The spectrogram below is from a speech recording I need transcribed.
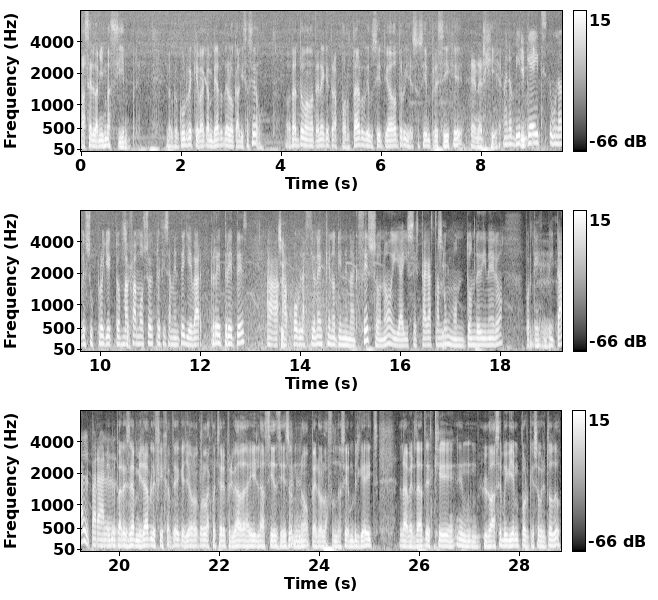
va a ser la misma siempre. Lo que ocurre es que va a cambiar de localización. Por lo tanto, vamos a tener que transportar de un sitio a otro y eso siempre exige energía. Bueno, Bill Gates, uno de sus proyectos más famosos es precisamente llevar retretes a, poblaciones que no tienen acceso, ¿no? Y ahí se está gastando un montón de dinero porque es eh, vital para el... me parece admirable, fíjate que yo con las cuestiones privadas y la ciencia y eso no, pero la Fundación Bill Gates, la verdad es que mm, lo hace muy bien porque sobre todo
